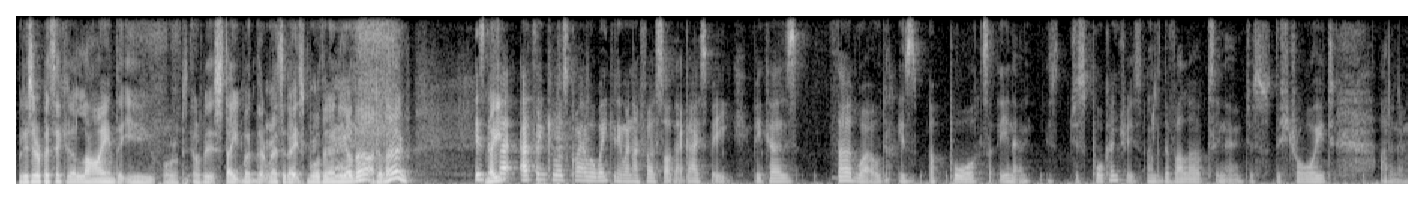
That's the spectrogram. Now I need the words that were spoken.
But is there a particular line that you, or a, or a statement that resonates more than any other? I don't know. Is the Mate- fact, I think it was quite awakening when I first saw that guy speak because third world is a poor, you know, it's just poor countries, underdeveloped, you know, just destroyed. I don't know,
